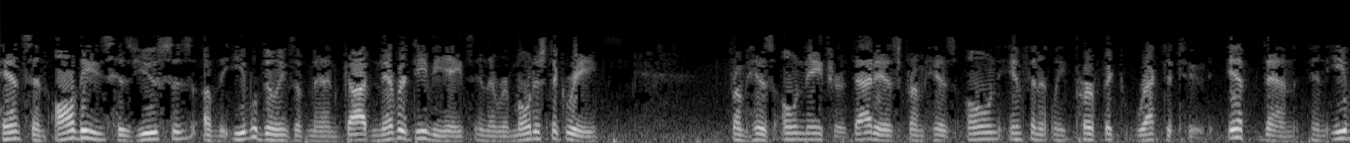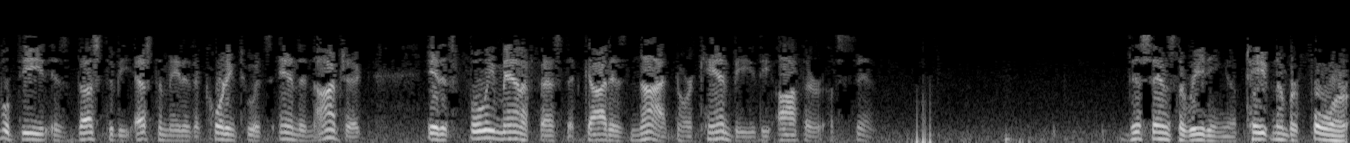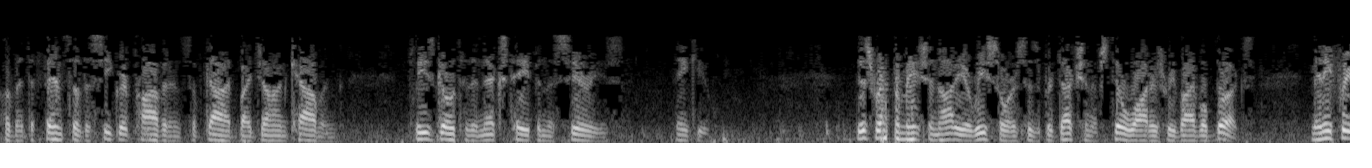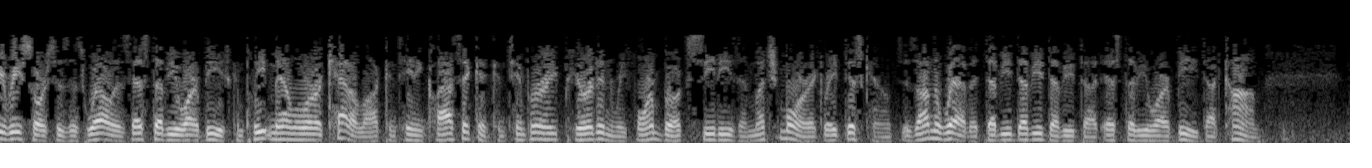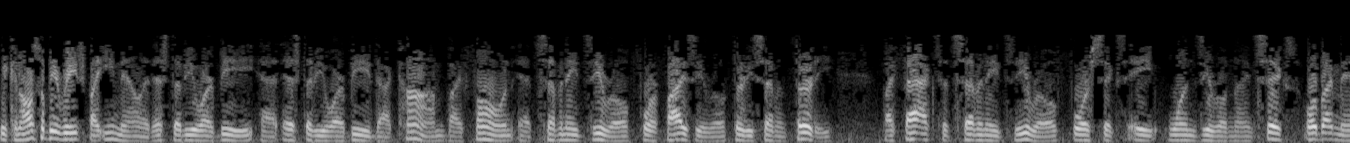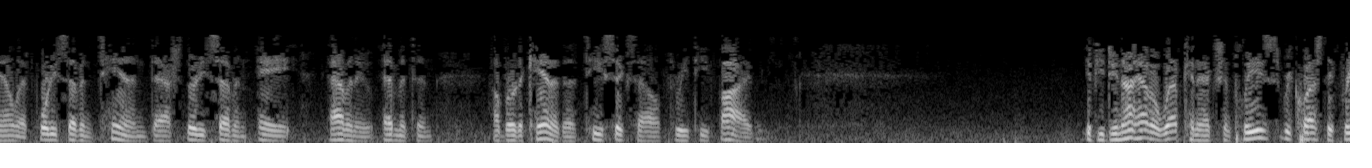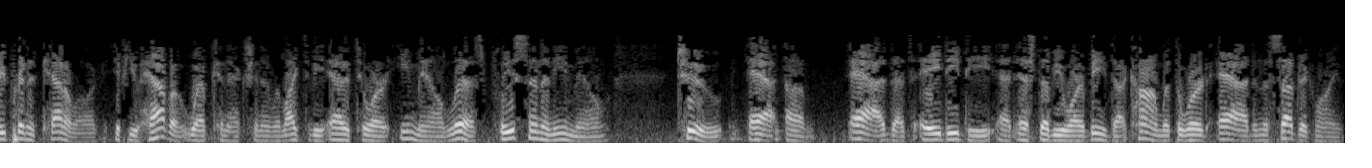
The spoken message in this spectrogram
Hence, in all these his uses of the evil doings of men, God never deviates in the remotest degree from his own nature, that is, from his own infinitely perfect rectitude. If, then, an evil deed is thus to be estimated according to its end and object, it is fully manifest that God is not, nor can be, the author of sin. This ends the reading of tape number four of A Defense of the Secret Providence of God by John Calvin. Please go to the next tape in the series. Thank you. This Reformation audio resource is a production of Still Waters Revival Books. Many free resources, as well as SWRB's complete mail order catalog containing classic and contemporary Puritan and Reformed books, CDs, and much more at great discounts, is on the web at www.swrb.com. We can also be reached by email at swrb at swrb.com, by phone at 780 450 3730 by fax at 780-468-1096 or by mail at 4710-37A Avenue, Edmonton, Alberta, Canada, T6L3T5. If you do not have a web connection, please request a free printed catalog. If you have a web connection and would like to be added to our email list, please send an email to at, um, add, that's ADD, at swrb.com with the word add in the subject line.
